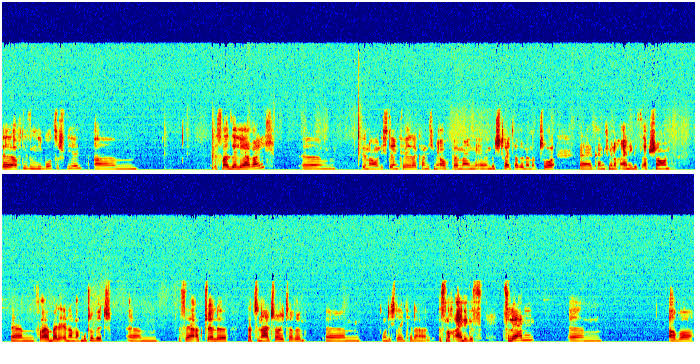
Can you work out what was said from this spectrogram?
äh, auf diesem Niveau zu spielen. Ähm, es war sehr lehrreich. Ähm, genau, und ich denke, da kann ich mir auch bei meinen äh, Mitstreiterinnen im Tor, äh, kann ich mir noch einiges abschauen. Ähm, vor allem bei der Enna Mahmutovic. Ähm, ist ja aktuelle Nationaltorhüterin. Ähm, und ich denke, da ist noch einiges zu lernen. Ähm, aber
